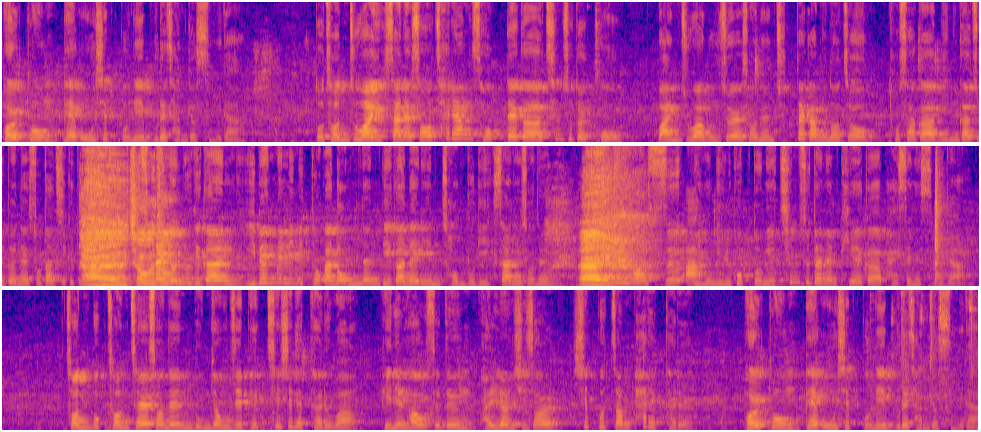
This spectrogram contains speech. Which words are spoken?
벌통 150군이 물에 잠겼습니다. 또 전주와 익산에서 차량 석 대가 침수됐고 완주와 무주에서는 축대가 무너져 토사가 민가 주변에 쏟아지기도 했습니다. 아, 저거, 지난 저거. 연휴 기간 200mm가 넘는 비가 내린 전북 익산에서는. 비닐하우스 97동이 침수되는 피해가 발생했습니다. 전북 전체에서는 농경지 170헥타르와 비닐하우스 등 관련 시설 19.8헥타르, 벌통 150군이 물에 잠겼습니다.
